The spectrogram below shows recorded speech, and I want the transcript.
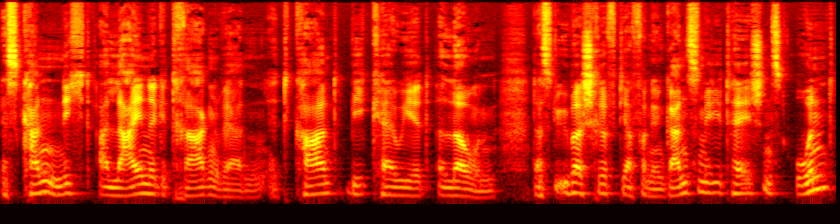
Es kann nicht alleine getragen werden. It can't be carried alone. Das ist die Überschrift ja von den ganzen Meditations und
